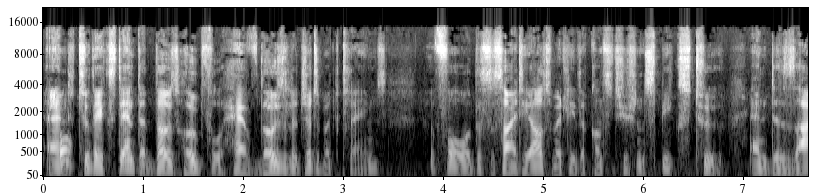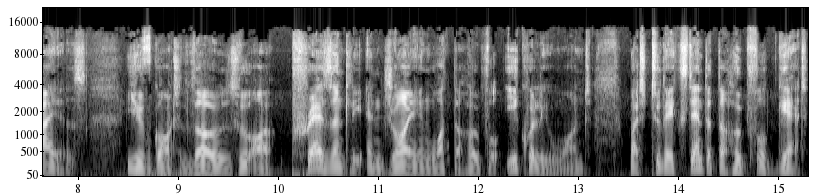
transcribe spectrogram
And oh. to the extent that those hopeful have those legitimate claims, for the society ultimately the Constitution speaks to and desires. You've got those who are presently enjoying what the hopeful equally want, but to the extent that the hopeful get,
